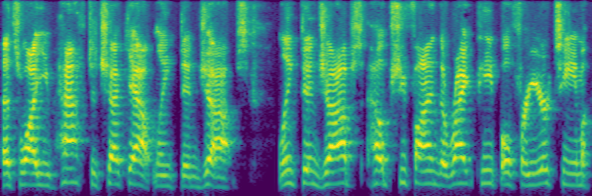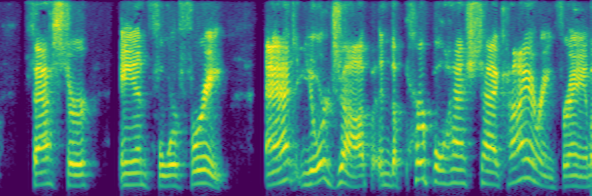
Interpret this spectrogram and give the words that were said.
that's why you have to check out LinkedIn Jobs. LinkedIn Jobs helps you find the right people for your team faster and for free. Add your job in the purple hashtag hiring frame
